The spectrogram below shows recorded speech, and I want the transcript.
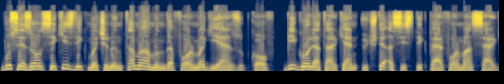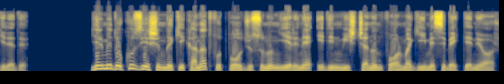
Bu sezon 8 lig maçının tamamında forma giyen Zubkov, bir gol atarken 3'te asistlik performans sergiledi. 29 yaşındaki kanat futbolcusunun yerine Edin Vişcan'ın forma giymesi bekleniyor.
